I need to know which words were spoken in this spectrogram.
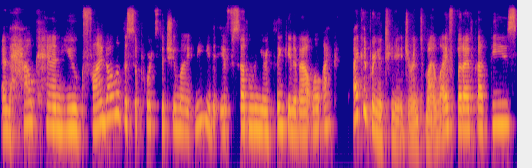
and how can you find all of the supports that you might need if suddenly you're thinking about well i, I could bring a teenager into my life but i've got these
